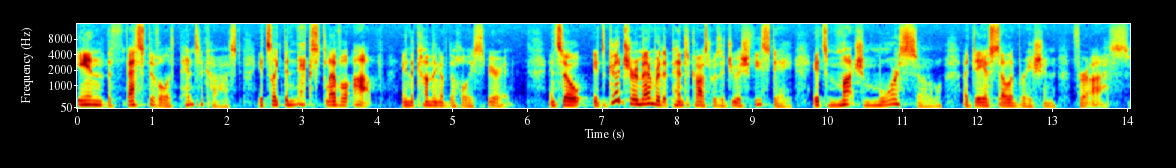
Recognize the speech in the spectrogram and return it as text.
in the festival of Pentecost. It's like the next level up in the coming of the Holy Spirit. And so it's good to remember that Pentecost was a Jewish feast day. It's much more so a day of celebration for us.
